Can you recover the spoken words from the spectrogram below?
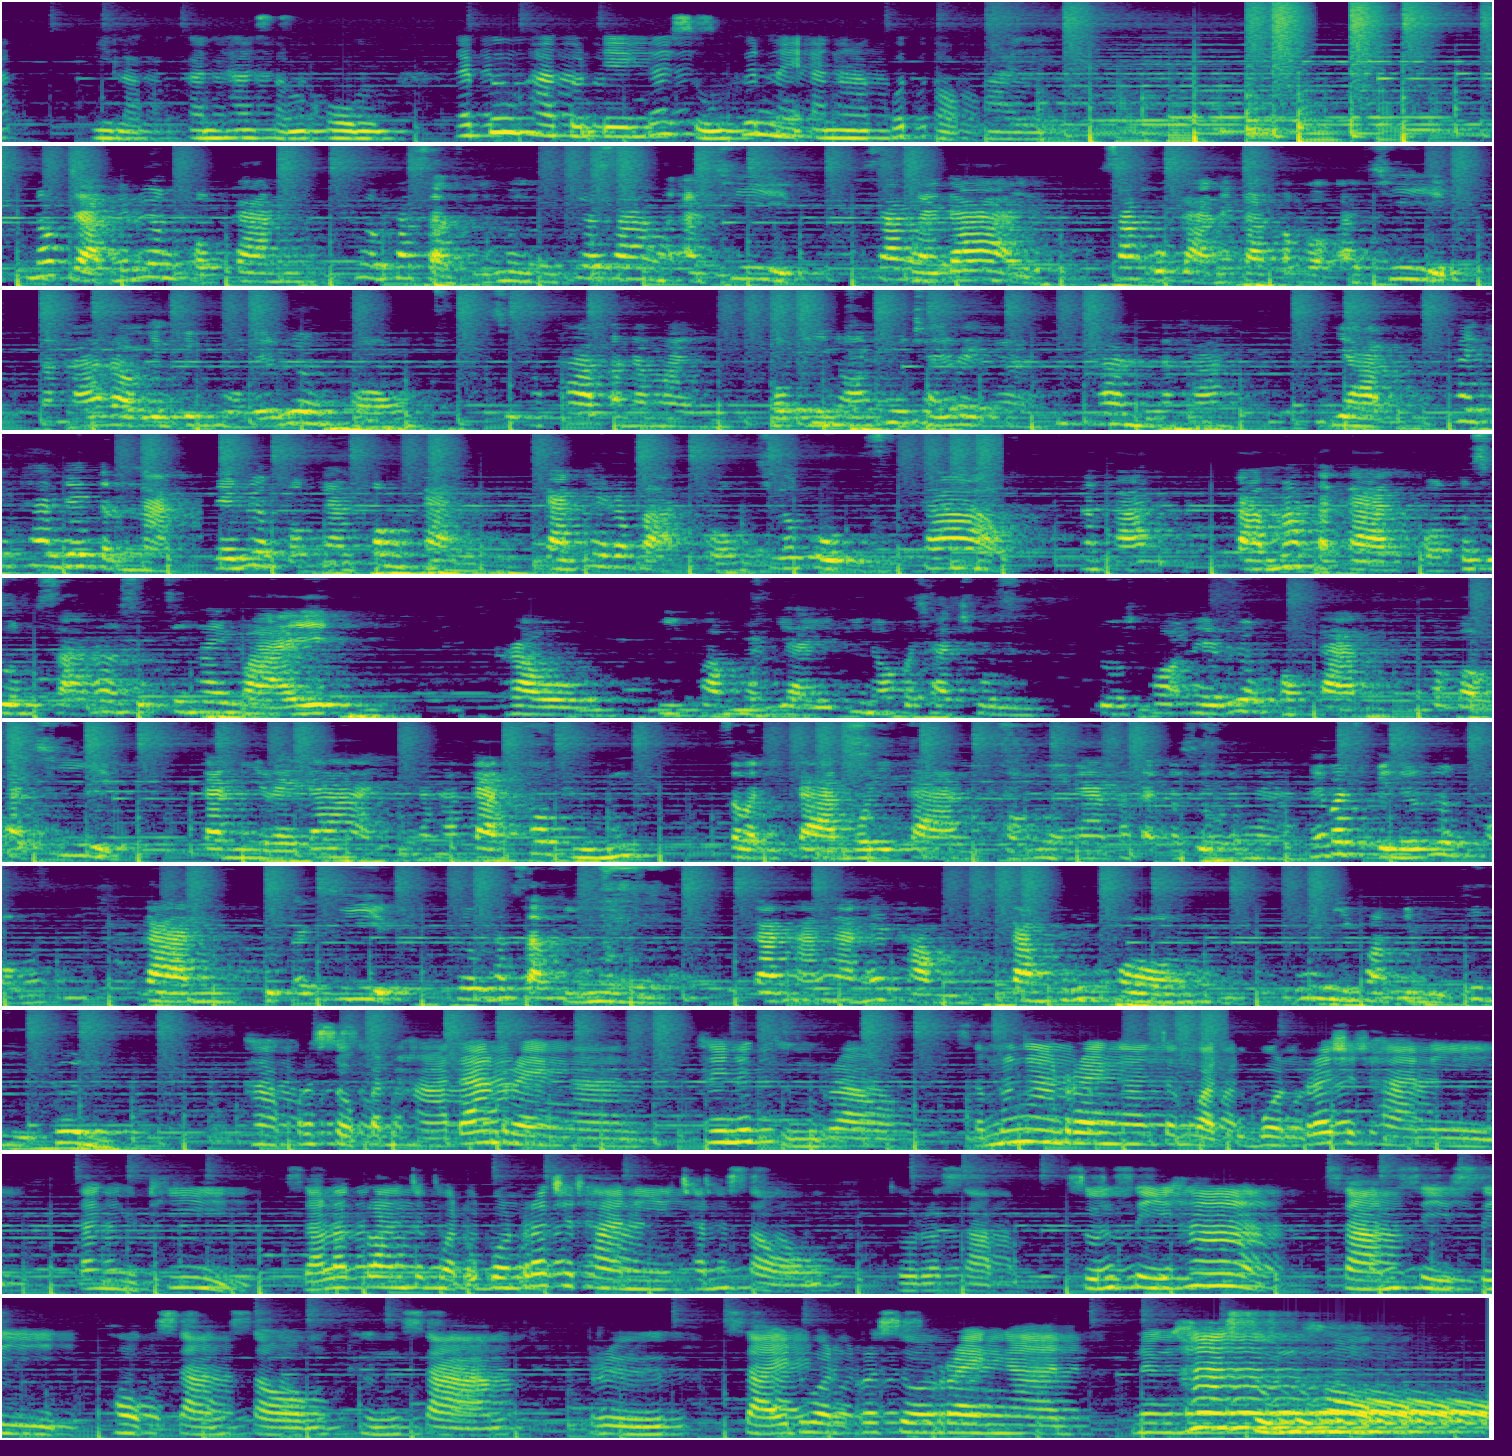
มีหลักประกันทางสังคม และพึ่งพาตนเองได้สูงขึ้นในอนาคตต่อไป นอกจากในเรื่องของการเพิ่มทักษะฝีมือเพื่อสร้างอาชีพ สร้างรายได้ สร้างโอกาสในการประกอบอาชีพนะคะ เรายังเป็นห่วงในเรื่องของสุขภาพอนามัยของพี่น้องผู้ใช้แรงงานทุกท่านนะคะ อยากให้ทุกท่านได้ตระหนักในเรื่องของการป้องกันการแพร่ระบาดของเชื้อโควิด -19 นะคะ ตามมาตรการของกระทรวงสาธารณสุขที่ให้ไว้ เรามีความห่วงใยพี่น้องประชาชน โดยเฉพาะในเรื่องของการประกอบอาชีพ การมีรายได้นะคะการเข้าถึงสวัสดิการบริการของหน่วยงานสังกัดกระทรวงแรงงาน ไม่ว่าจะเป็นในเรื่องของการฝึกอาชีพ เพิ่มทักษะฝีมือ การหางานให้ทำการคุ้มครองให้มีความเป็นอยู่ที่ดีขึ้น หากประสบปัญหาด้านแรงงานให้นึกถึงเรา สำนักงงานแรงงานจังหวัดอุบลราชธานี ตั้งอยู่ที่สารกลางจังหวัดอุบลราชธานีชั้น 2 โทรศัพท์ 045 344 632ถึง3หรือสายด่วนกระทรวงแรงงาน 1506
